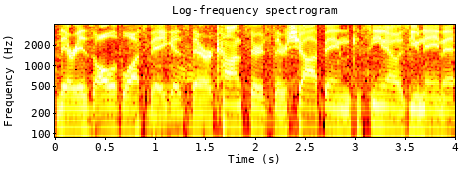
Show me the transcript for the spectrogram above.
there is all of Las Vegas. There are concerts, there's shopping, casinos, you name it.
